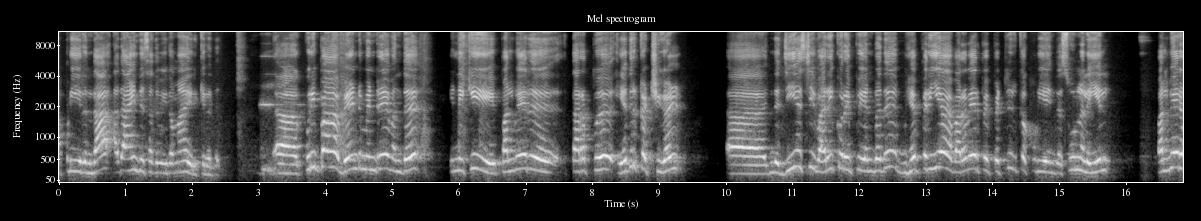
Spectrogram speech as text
அப்படி இருந்தால் அது ஐந்து சதவீதமாக இருக்கிறது. குறிப்பாக வேண்டுமென்றே வந்து இன்னைக்கு பல்வேறு தரப்பு எதிர்க்கட்சிகள் இந்த ஜிஎஸ்டி வரி குறைப்பு என்பது மிகப்பெரிய வரவேற்பை பெற்றிருக்கக்கூடிய இந்த சூழ்நிலையில் பல்வேறு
